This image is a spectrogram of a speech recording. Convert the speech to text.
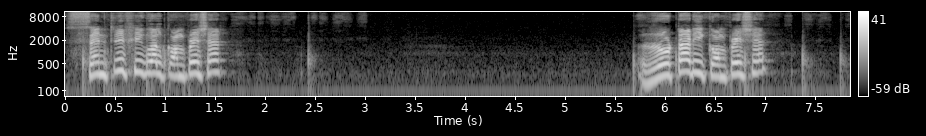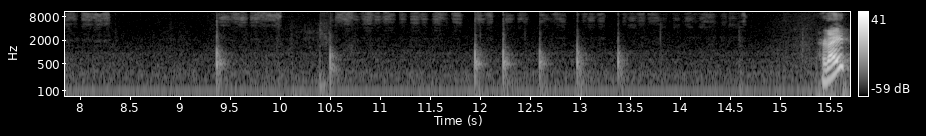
centrifugal compressor, rotary compressor, right.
